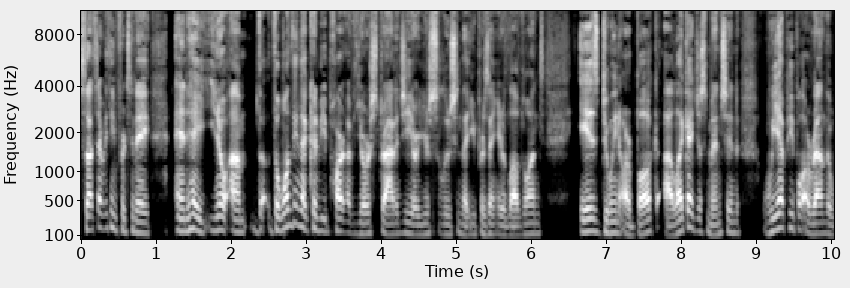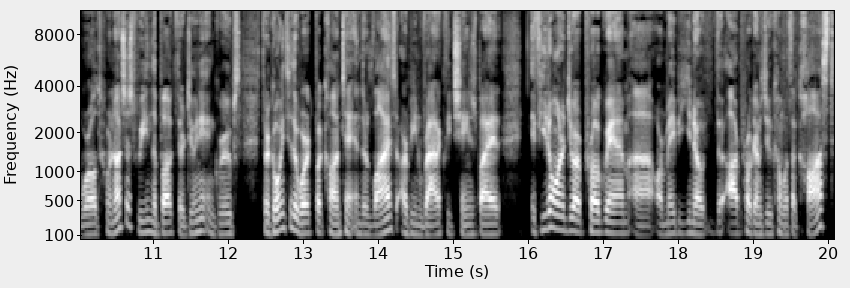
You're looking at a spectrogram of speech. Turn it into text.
So that's everything for today. And hey, you know, um, the, the one thing that could be part of your strategy or your solution that you present your loved ones is doing our book. Uh, like I just mentioned, we have people around the world who are not just reading the book, they're doing it in groups, they're going through the workbook content, and their lives are being radically changed by it. If you don't want to do our program, uh, or maybe, you know, the, our programs do come with a cost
